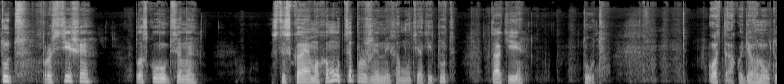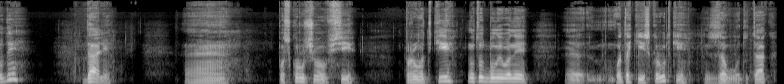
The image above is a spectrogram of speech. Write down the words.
Тут простіше пласкогубцями стискаємо хомут. Це пружинний хомут, як і тут, так і тут. Отак одягнув туди. Далі е, поскручував всі проводки. Ну тут були вони е, отакі скрутки з заводу, так?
